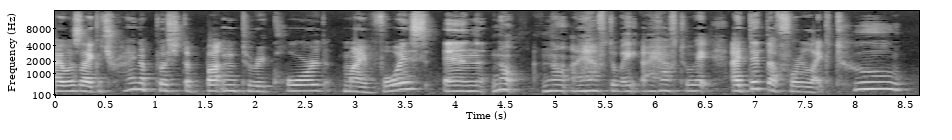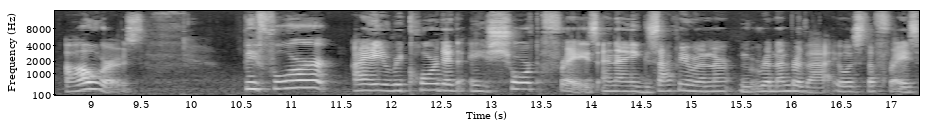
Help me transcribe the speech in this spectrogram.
I was like trying to push the button to record my voice and no no I have to wait I have to wait. I did that for like 2 hours. Before I recorded a short phrase and I exactly remember remember that it was the phrase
